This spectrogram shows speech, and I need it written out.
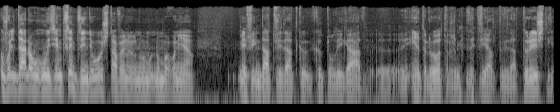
Vou-lhe dar um exemplo simples. Ainda hoje estava nu- nu- numa reunião, enfim, da atividade que, que eu estou ligado, eh, entre outras, mas havia atividade turística,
